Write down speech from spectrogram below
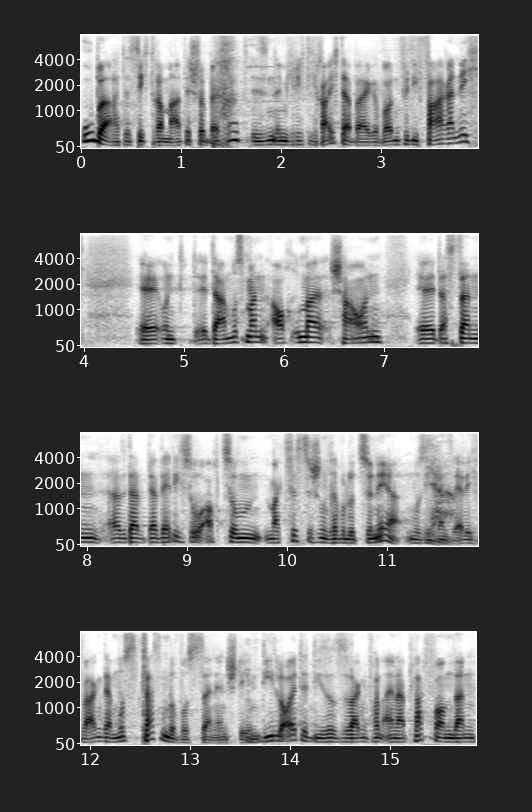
Uber hat es sich dramatisch verbessert. Sie sind nämlich richtig reich dabei geworden, für die Fahrer nicht. Äh, und äh, da muss man auch immer schauen, äh, dass dann, also da, da werde ich so auch zum marxistischen Revolutionär, muss ich ja. ganz ehrlich sagen, da muss Klassenbewusstsein entstehen. Mhm. Die Leute, die sozusagen von einer Plattform dann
